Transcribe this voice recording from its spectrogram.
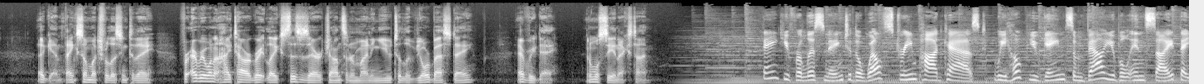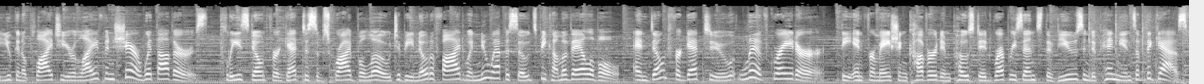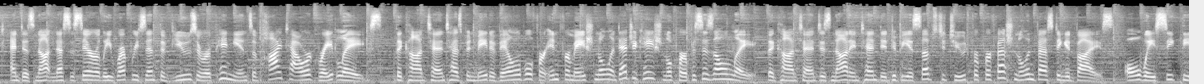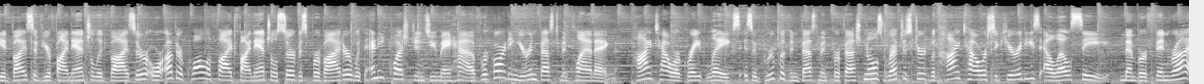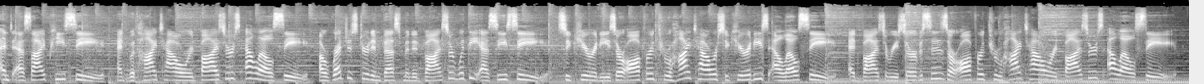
Again, thanks so much for listening today. For everyone at Hightower Great Lakes, this is Eric Johnson reminding you to live your best day every day. And we'll see you next time. Thank you for listening to the Wealth Stream podcast. We hope you gained some valuable insight that you can apply to your life and share with others. Please don't forget to subscribe below to be notified when new episodes become available. And don't forget to live greater. The information covered and posted represents the views and opinions of the guest and does not necessarily represent the views or opinions of Hightower Great Lakes. The content has been made available for informational and educational purposes only. The content is not intended to be a substitute for professional investing advice. Always seek the advice of your financial advisor or other qualified financial service provider with any questions you may have regarding your investment planning. Hightower Great Lakes is a group of investment professionals registered with Hightower Securities LLC, member FINRA and SIPC, and with Hightower Advisors LLC, a registered investment advisor with the SEC. Securities are offered through Hightower Securities LLC. Advisory services are offered through Hightower Advisors LLC.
